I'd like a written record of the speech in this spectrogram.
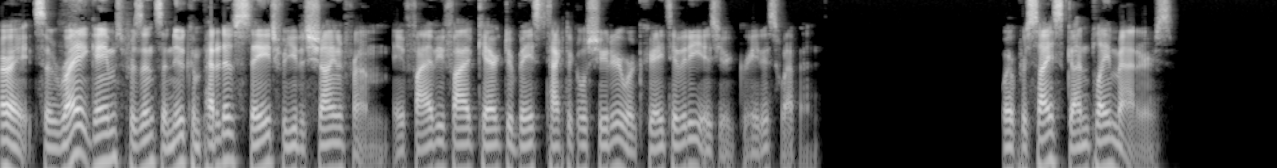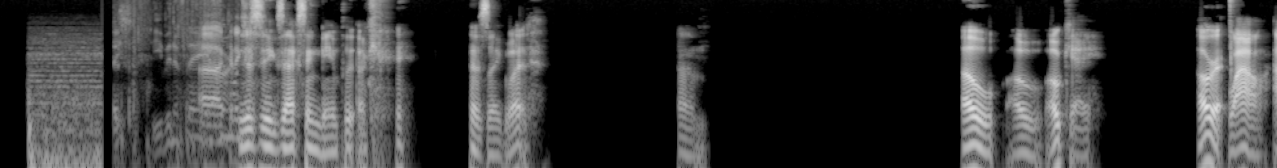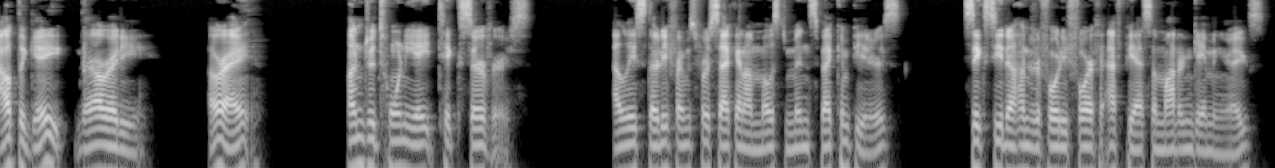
Alright, so Riot Games presents a new competitive stage for you to shine from. A 5v5 character based tactical shooter where creativity is your greatest weapon. Where precise gunplay matters. Uh, is this the exact same gameplay? Okay. I was like, what? Um. Oh, oh, okay. Alright, wow. Out the gate. They're already. Alright. 128 tick servers, at least 30 frames per second on most min spec computers, 60 to 144 FPS on modern gaming rigs,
